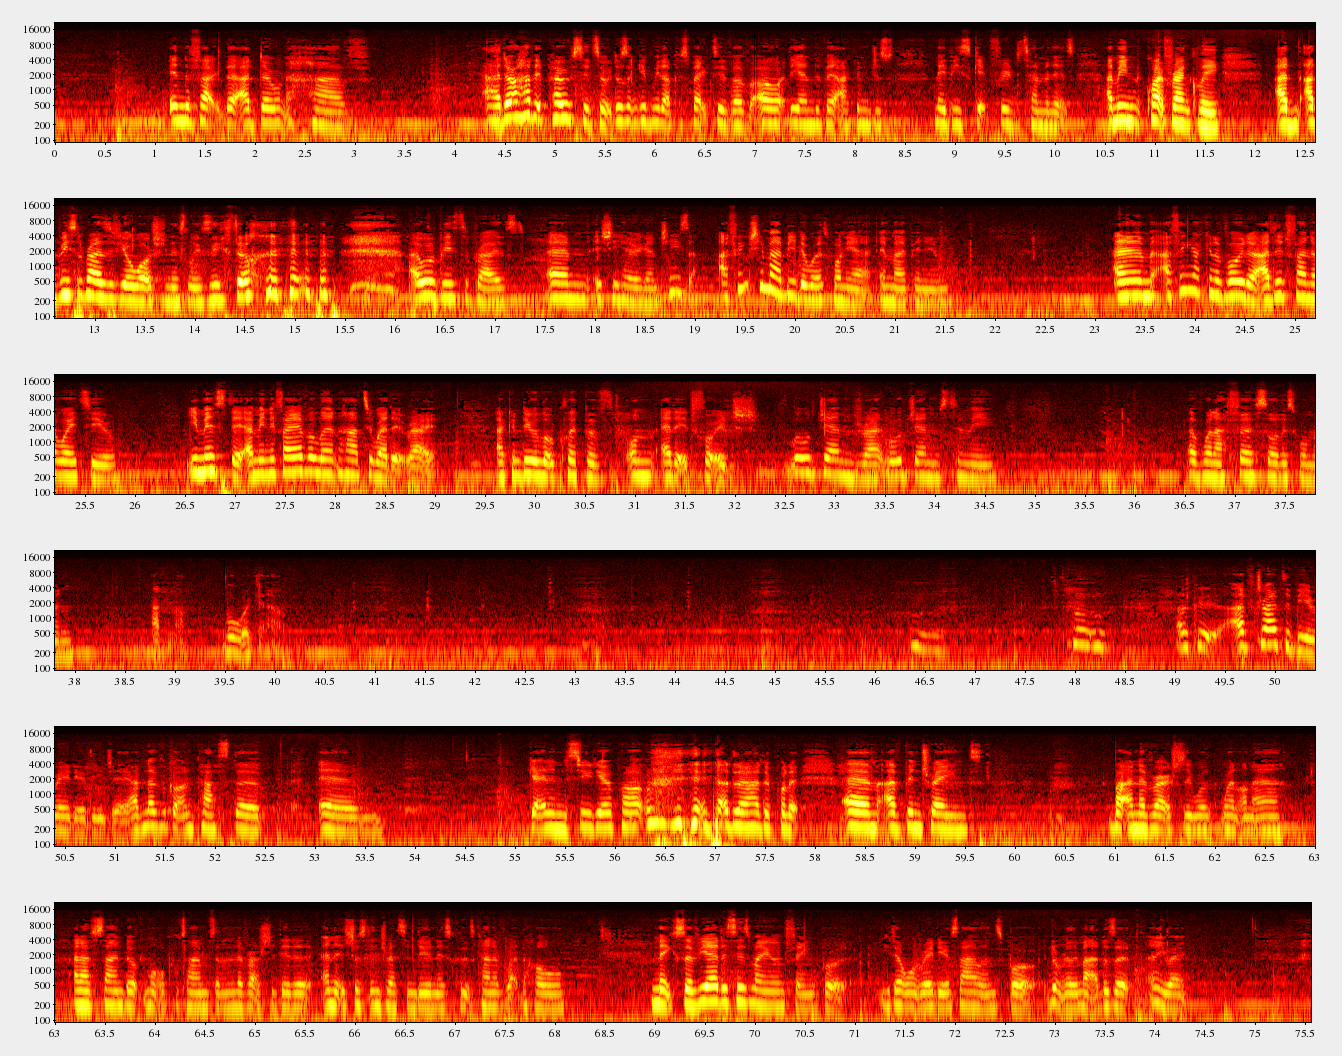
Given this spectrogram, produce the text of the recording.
in the fact that I don't have I don't have it posted, so it doesn't give me that perspective of oh, at the end of it, I can just maybe skip through to ten minutes. I mean, quite frankly, I'd I'd be surprised if you're watching this, Lucy. Still, I would be surprised. Um, is she here again? She's. I think she might be the worst one yet, in my opinion. Um, I think I can avoid it. I did find a way to. You missed it. I mean, if I ever learnt how to edit right, I can do a little clip of unedited footage. Little gems, right? Little gems to me of when I first saw this woman. I don't know. We'll work it out. Okay, I've tried to be a radio DJ. I've never gotten past the um, getting in the studio part. I don't know how to put it. Um, I've been trained, but I never actually w- went on air. And I've signed up multiple times and I never actually did it. And it's just interesting doing this because it's kind of like the whole mix of, yeah, this is my own thing, but you don't want radio silence, but it doesn't really matter, does it? Anyway.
